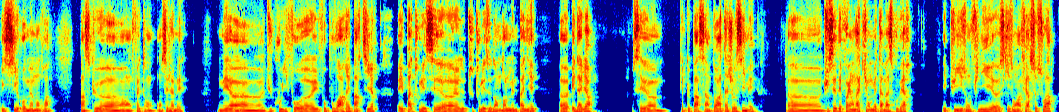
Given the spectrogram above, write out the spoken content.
ici au même endroit parce que euh, en fait, on ne sait jamais. Mais euh, du coup, il faut, euh, il faut pouvoir répartir et pas tout laisser tous les œufs dans, le même panier. et d'ailleurs, c'est quelque part, c'est un peu rattaché aussi, mais tu sais, des fois, il y en a qui ont MetaMask ouvert et puis ils ont fini ce qu'ils ont à faire ce soir.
